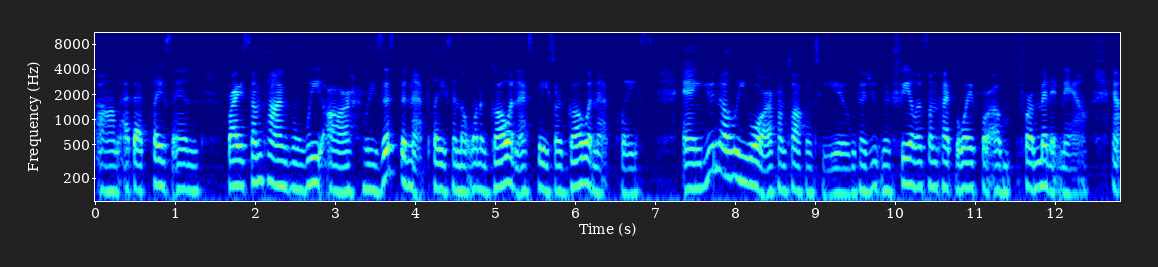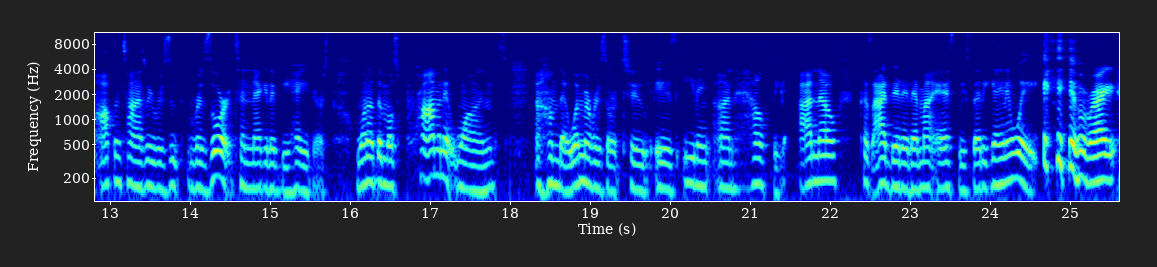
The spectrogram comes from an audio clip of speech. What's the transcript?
um, at that place. And right? Sometimes when we are resisting that place and don't want to go in that space or go in that place, and you know who you are if I'm talking to you because you've been feeling some type of way for a for a minute now, and oftentimes we resort to negative behaviors. One of the most prominent ones um, that women resort to is eating unhealthy. I know because I did it, and my ass be steady gaining weight, right?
